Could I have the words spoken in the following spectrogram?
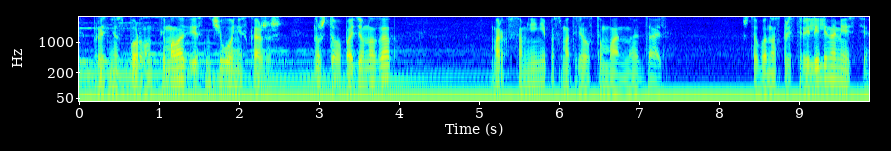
— произнес Борланд. «Ты молодец, ничего не скажешь. Ну что, пойдем назад?» Марк в сомнении посмотрел в туманную даль. «Чтобы нас пристрелили на месте?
